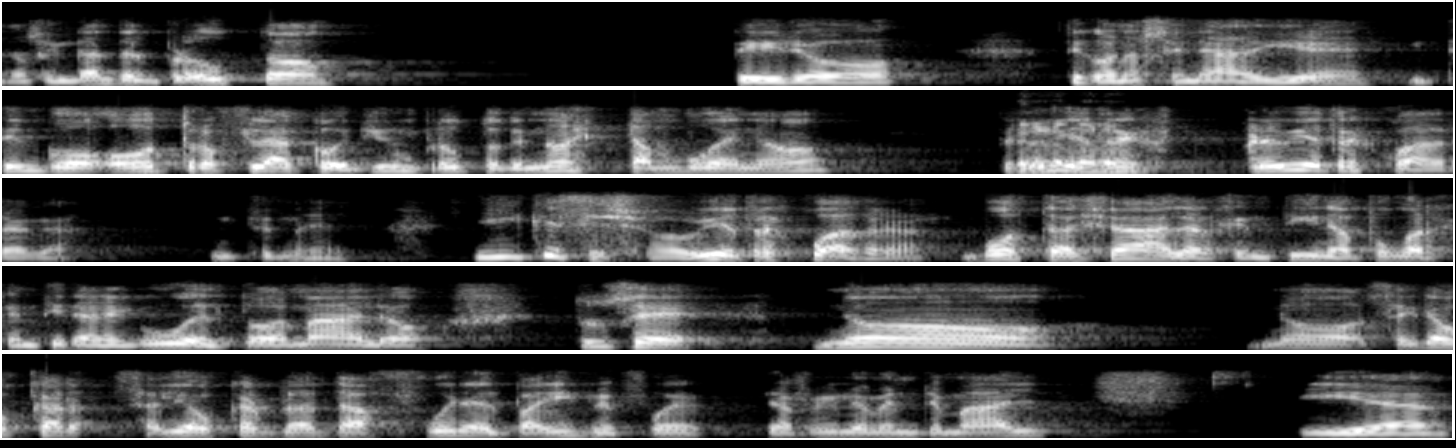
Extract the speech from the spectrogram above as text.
nos encanta el producto, pero te conoce nadie. ¿eh? Y tengo otro flaco que tiene un producto que no es tan bueno, pero, vive, a tres, pero tres cuadras acá. ¿Entendés? Y qué sé yo, vive tres cuadras. Vos estás allá, la Argentina, pongo Argentina en el Google, todo es malo. Entonces, no, no, salir a buscar, salí a buscar plata fuera del país me fue terriblemente mal. Y eh,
